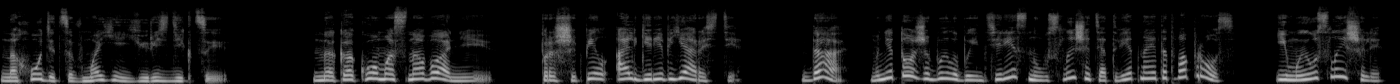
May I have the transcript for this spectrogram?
находятся в моей юрисдикции». «На каком основании?» — прошипел Альгери в ярости. «Да, мне тоже было бы интересно услышать ответ на этот вопрос. И мы услышали».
